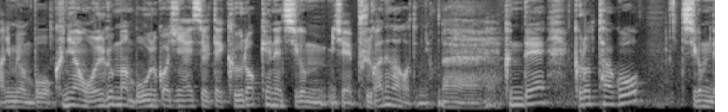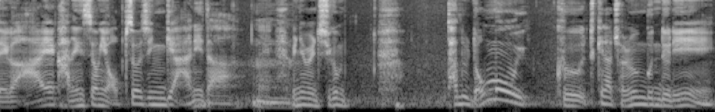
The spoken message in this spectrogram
아니면 뭐 그냥 월급만 모을 것이냐 했을 때 그렇게는 지금 이제 불가능하거든요. 네. 네. 근데 그렇다고 지금 내가 아예 가능성이 없어진 게 아니다. 네. 음. 왜냐면 지금 다들 너무 그 특히나 젊은 분들이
